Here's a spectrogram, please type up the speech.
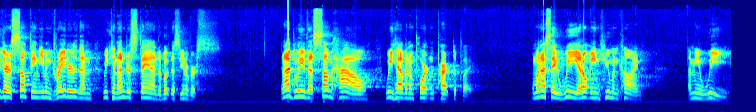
there is something even greater than we can understand about this universe. And I believe that somehow we have an important part to play. And when I say we, I don't mean humankind, I mean we,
